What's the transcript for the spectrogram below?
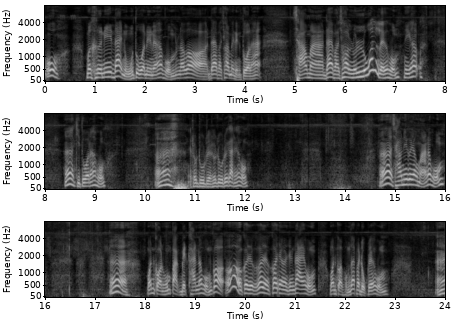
โอ้เมื่อคืนนี้ได้หนูตัวหนึ่งนะครับผมแล้วก็ได้ปลาช่อนไปหนึ่งตัวแล้วฮะเช้ามาได้ปลาช่อนล้วนๆเลยครับผมนี่ครับอ่ากี่ตัวนะครับผมอ่าเดี๋ยวเราดูเดี๋ยวเราดูด้วยกันครับผมอ่าเช้านี้ก็ยังหมานะผมอ่าวันก่อนผมปักเบ็ดคันนะผมก็เออก็ก็ก็ยังยังได้ครับผม วันก่อนผมได้ปลาดุกเลยครับผมอ่า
